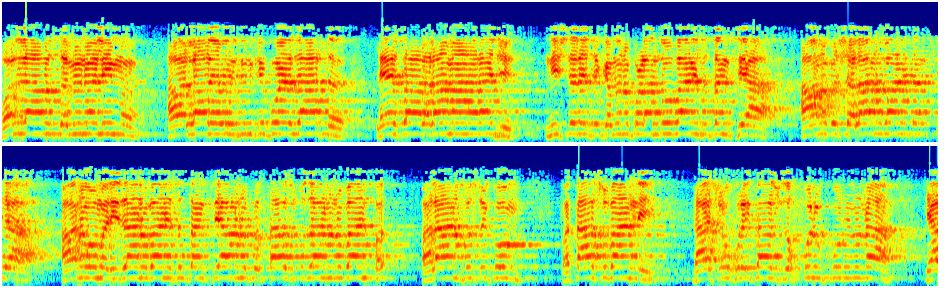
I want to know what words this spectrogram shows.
والله سميع عليم او الله دې ورسول کې په ذات ليس على ما حرج نشتره چې کمنو پړاندو باندې ستنګسیا انو په شلان باندې تنګسیا انو مریضان باندې ستنګسیا انو په تاسو بزانو باندې پلان پسکم پتا سبحان دې دا چې خوري تاسو د خپل کورونو نه یا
